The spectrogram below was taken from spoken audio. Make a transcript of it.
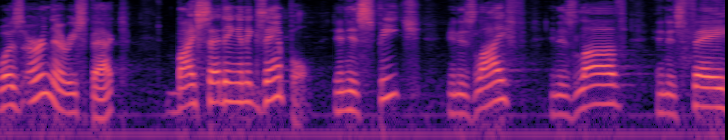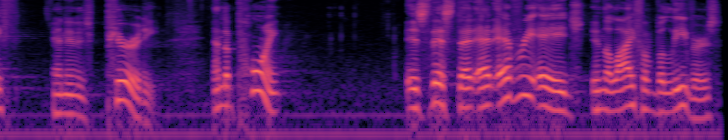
was earn their respect by setting an example in his speech, in his life, in his love, in his faith, and in his purity. And the point is this that at every age in the life of believers,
